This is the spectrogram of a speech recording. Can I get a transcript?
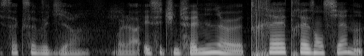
ça que ça veut dire. Voilà. Et c'est une famille très très ancienne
